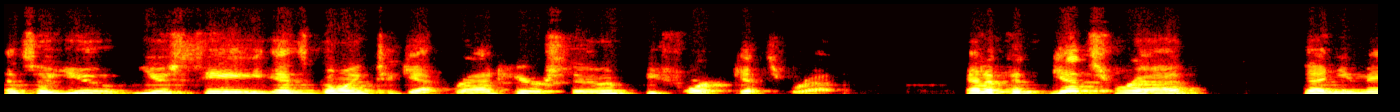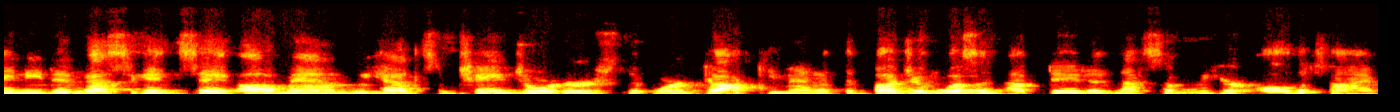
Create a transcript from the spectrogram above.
and so you you see it's going to get red here soon before it gets red. And if it gets red, then you may need to investigate and say, oh man, we had some change orders that weren't documented. The budget wasn't updated. And that's something we hear all the time.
